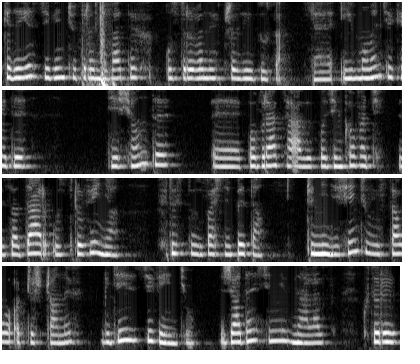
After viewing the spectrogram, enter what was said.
Kiedy jest dziewięciu trędowatych uzdrowionych przez Jezusa e, i w momencie, kiedy dziesiąty powraca, aby podziękować za dar uzdrowienia, Chrystus właśnie pyta, czy nie dziesięciu zostało oczyszczonych? Gdzie jest dziewięciu? Żaden się nie znalazł, który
